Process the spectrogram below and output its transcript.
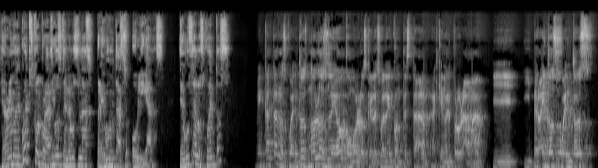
Jerónimo, en cuentos corporativos tenemos unas preguntas obligadas. ¿Te gustan los cuentos? Me encantan los cuentos, no los leo como los que le suelen contestar aquí en el programa, y, pero hay dos cuentos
